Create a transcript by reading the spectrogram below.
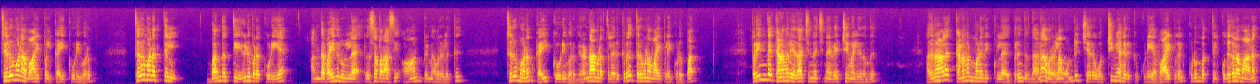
திருமண வாய்ப்பில் கைகூடி வரும் திருமணத்தில் பந்தத்தில் ஈடுபடக்கூடிய அந்த வயதில் உள்ள ரிஷபராசி ஆண் பெண் அவர்களுக்கு திருமணம் கைகூடி வரும். இரண்டாம் இடத்தில் இருக்கிறது திருமண வாய்ப்புகளை கொடுப்பார். பிரிந்த கணவர் ஏதாவது சின்ன சின்ன வேற்றுமையில் இருந்து அதனால் கணவன் மனைவிக்குள்ளே பிரிந்திருந்தாங்கன்னா அவர்கள்லாம் ஒன்று சேர ஒற்றுமையாக இருக்கக்கூடிய வாய்ப்புகள் குடும்பத்தில் குதூகலமான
